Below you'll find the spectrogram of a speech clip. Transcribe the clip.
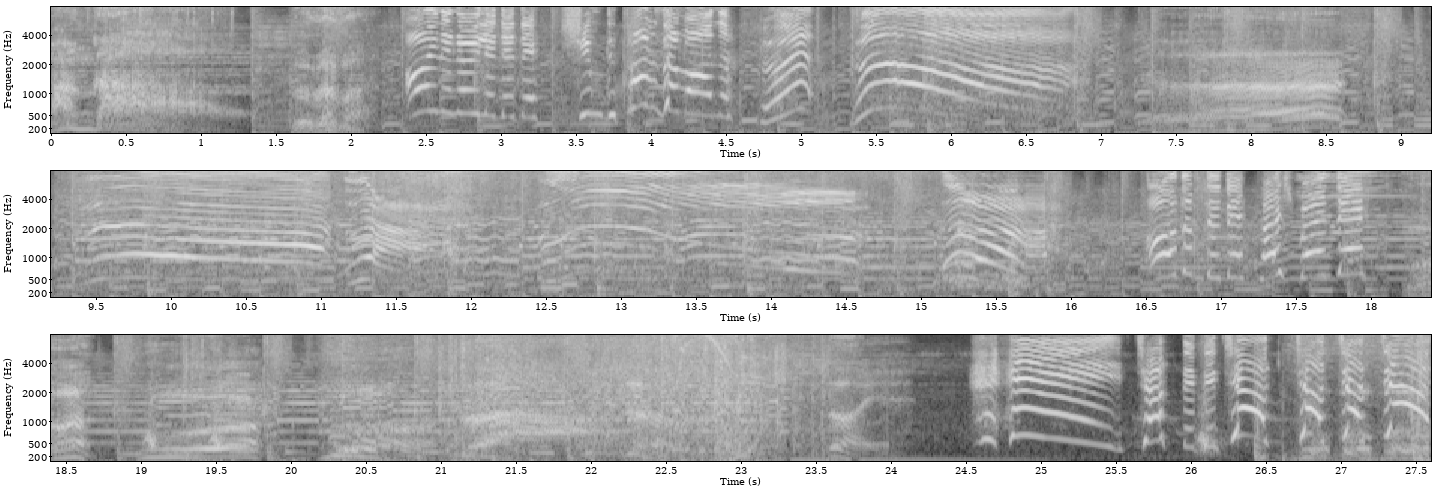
Mangal. Aynen öyle dede. Şimdi tam zamanı. Hı? Hı! Hey! Çak dede çak. Çak çak çak.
